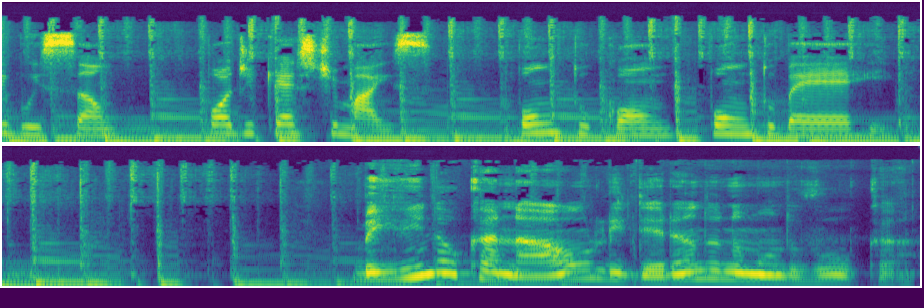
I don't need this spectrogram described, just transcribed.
Distribuição podcastmais.com.br. Bem-vindo ao canal Liderando no Mundo VUCA.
